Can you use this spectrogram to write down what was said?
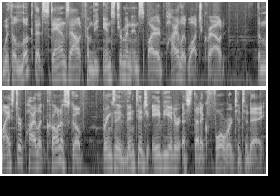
With a look that stands out from the instrument-inspired pilot watch crowd, the Meister Pilot Chronoscope brings a vintage aviator aesthetic forward to today.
